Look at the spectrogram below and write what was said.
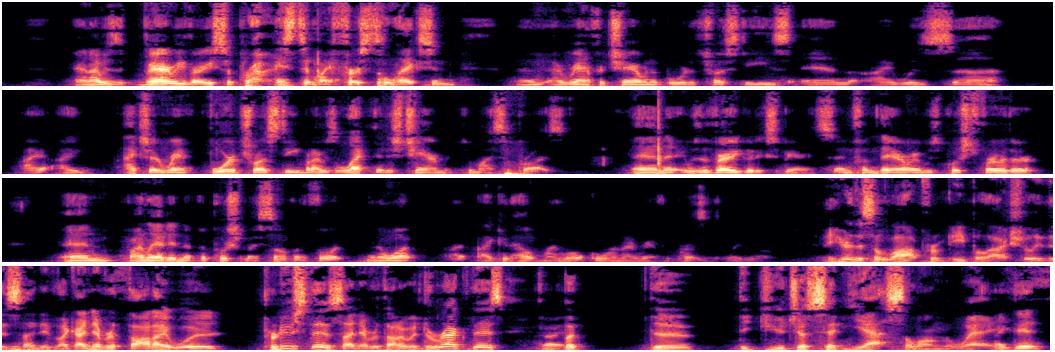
And I was very, very surprised at my first election. And I ran for chairman of board of trustees, and I was, uh, I, I actually I ran for trustee, but I was elected as chairman to my surprise, and it was a very good experience. And from there, I was pushed further, and finally, I didn't have to push myself. I thought, you know what, I, I could help my local, and I ran for president later on. I hear this a lot from people actually, this idea of like, I never thought I would produce this, I never thought I would direct this, Right. but the, the you just said yes along the way. I did.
